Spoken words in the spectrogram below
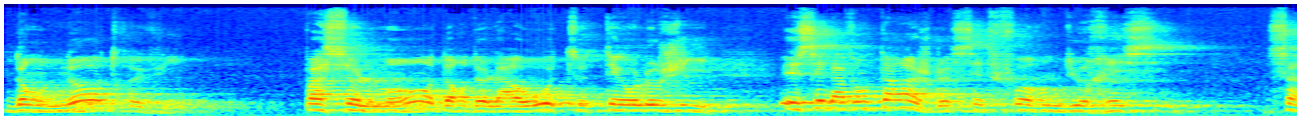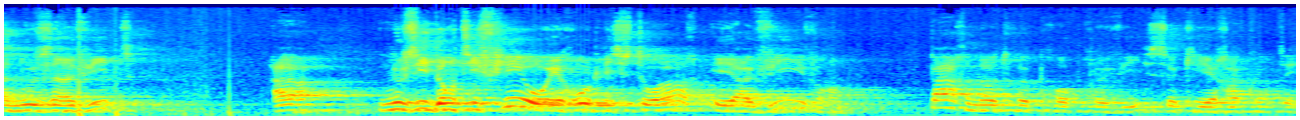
Dans notre vie, pas seulement dans de la haute théologie. Et c'est l'avantage de cette forme du récit. Ça nous invite à nous identifier aux héros de l'histoire et à vivre par notre propre vie ce qui est raconté.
